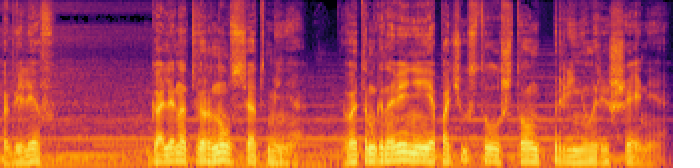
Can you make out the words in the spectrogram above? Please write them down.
Побелев, Гален отвернулся от меня. В это мгновение я почувствовал, что он принял решение –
